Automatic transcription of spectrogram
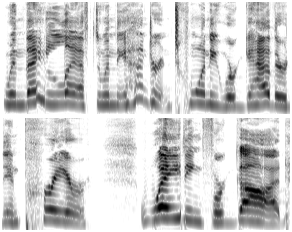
When they left, when the 120 were gathered in prayer, waiting for God,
